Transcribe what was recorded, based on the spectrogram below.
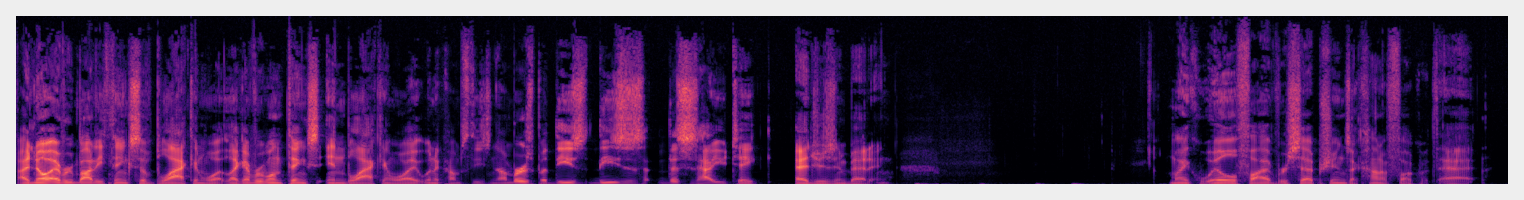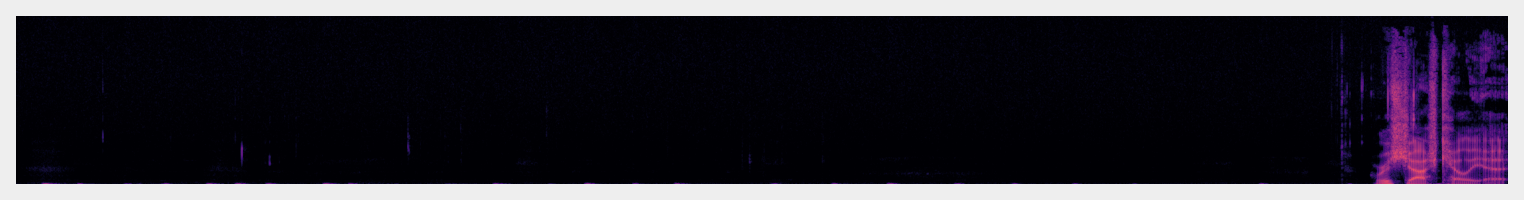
I know everybody thinks of black and white, like everyone thinks in black and white when it comes to these numbers, but these these is this is how you take edges in betting. Mike Will, five receptions. I kind of fuck with that. Where's Josh Kelley at?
